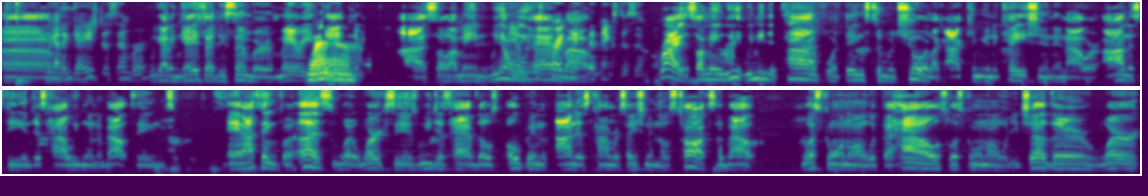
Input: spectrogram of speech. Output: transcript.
Um we got engaged December. we got engaged that December, married Wow. July. So I mean, we only we had pregnant about the next December. Right. So I mean, we, we needed time for things to mature, like our communication and our honesty and just how we went about things. And I think for us, what works is we just have those open, honest conversation and those talks about what's going on with the house, what's going on with each other, work,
